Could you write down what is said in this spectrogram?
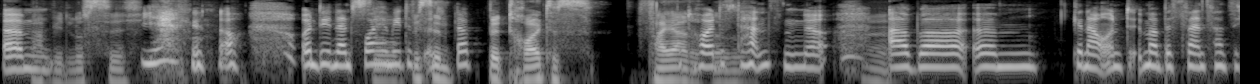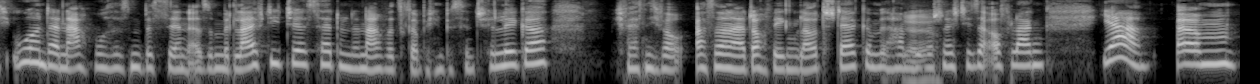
ähm, ah, wie lustig. ja, genau. Und den dann so vorher ein mietest. Bisschen ich glaube, betreutes Feiern. betreutes oder so. Tanzen, ja. Ja. Aber ähm, genau, und immer bis 22 Uhr und danach muss es ein bisschen, also mit Live-DJ-Set und danach wird es, glaube ich, ein bisschen chilliger. Ich weiß nicht, warum, achso, na doch, wegen Lautstärke haben Ja, wir wahrscheinlich diese Auflagen. Ja, ähm,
